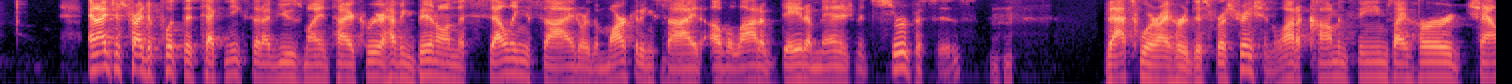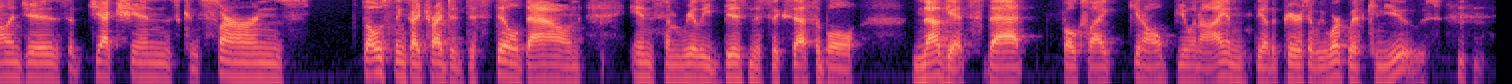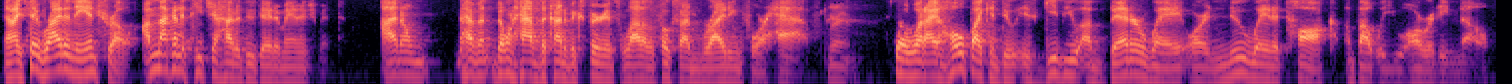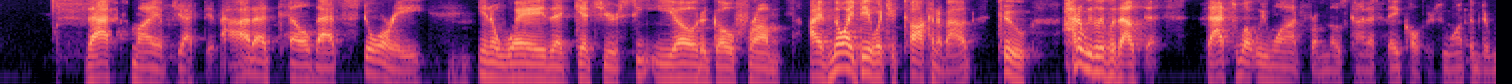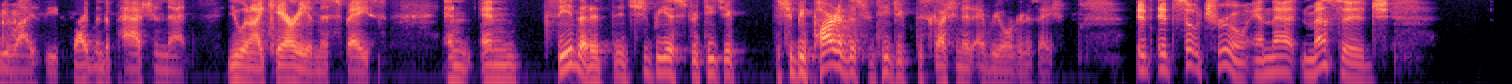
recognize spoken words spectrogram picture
And I just tried to put the techniques that I've used my entire career, having been on the selling side or the marketing mm-hmm. side of a lot of data management services. Mm-hmm that's where I heard this frustration. A lot of common themes I heard challenges, objections, concerns, those things I tried to distill down in some really business accessible nuggets that folks like, you know, you and I and the other peers that we work with can use. and I say right in the intro, I'm not going to teach you how to do data management. I don't haven't don't have the kind of experience a lot of the folks I'm writing for have. Right. So, what I hope I can do is give you a better way or a new way to talk about what you already know. That's my objective. How to tell that story mm-hmm. in a way that gets your CEO to go from, I have no idea what you're talking about, to, how do we live without this? That's what we want from those kind of stakeholders. We want them to realize the excitement, the passion that you and I carry in this space and, and see that it, it should be a strategic it should be part of the strategic discussion at every organization. It, it's so true. And that message,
